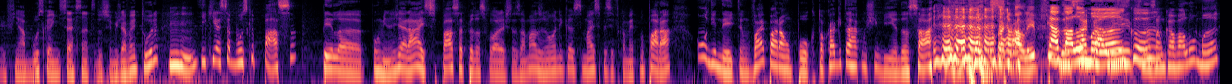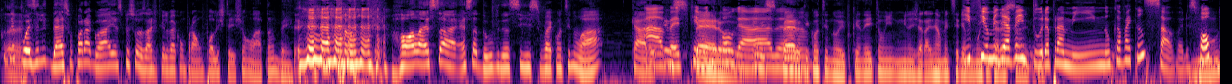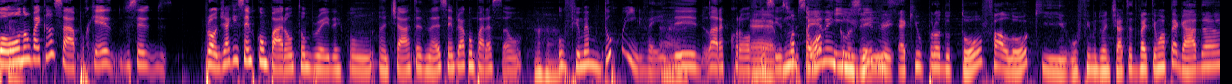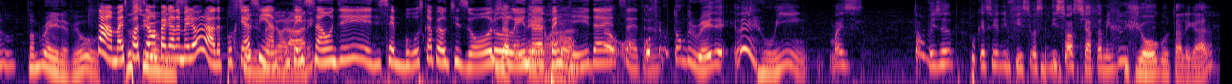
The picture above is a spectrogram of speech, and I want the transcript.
enfim, a busca incessante dos filmes de aventura, Uhum. e que essa busca passa pela por Minas Gerais, passa pelas florestas amazônicas, mais especificamente no Pará, onde Nathan vai parar um pouco, tocar guitarra com chimbinha, dançar, Calypso, Cavalo dançar manco. calypso, dançar um cavalo manco, É. depois ele desce pro Paraguai e as pessoas acham que ele vai comprar um Polystation lá também. Então, rola essa, essa dúvida se isso vai continuar. Cara, Ah, eu véi, fiquei muito espero, empolgada. eu espero que continue, porque Nathan em Minas Gerais realmente seria E muito filme de aventura, pra mim, nunca vai cansar, velho. Se for Nunca. bom, não vai cansar, porque você. Pronto, já que sempre comparam Tomb Raider com Uncharted, né? Sempre a comparação. Aham. O filme é muito ruim, velho. É. De Lara Croft, É, assim, os uma filmes são pena, inclusive, é que o produtor falou que o filme do Uncharted vai ter uma pegada Tomb Raider, viu? Tá, mas dos pode ser uma filmes. pegada melhorada, porque assim, a intenção de, de ser busca pelo tesouro, Exatamente, lenda claro. perdida, É, o- etc. O, filme Tomb Raider, ele é ruim, mas talvez é porque seja difícil você dissociar também do jogo, tá ligado?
